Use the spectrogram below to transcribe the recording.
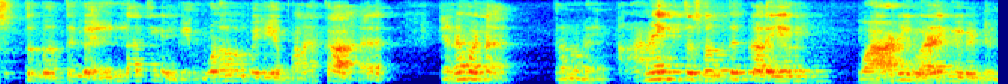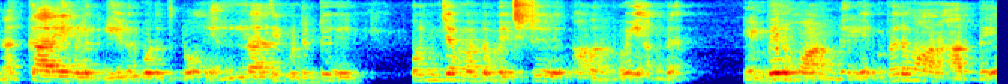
சொத்து பத்துகள் எல்லாத்தையும் எவ்வளவு பெரிய பணக்காரர் என்ன பண்ணார்? தன்னுடைய அனைத்து சொத்துக்களையும் வாழி வழங்கி விட்டு நற்காரியங்களுக்கு ஈடுபடுத்திட்டோம். எல்லாத்தையும் விட்டுட்டு கொஞ்சம் மட்டும் வச்சுட்டு அவர் போய் அங்க எம்பெருமானுடைய எம்பெருமானாருடைய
